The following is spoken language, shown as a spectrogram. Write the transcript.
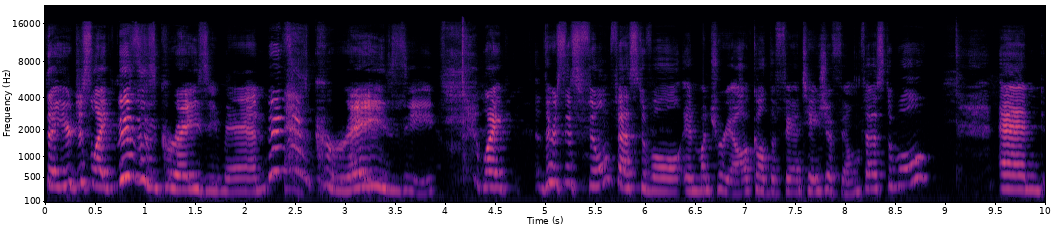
that you're just like, this is crazy, man. This is crazy. Like, there's this film festival in Montreal called the Fantasia Film Festival. And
